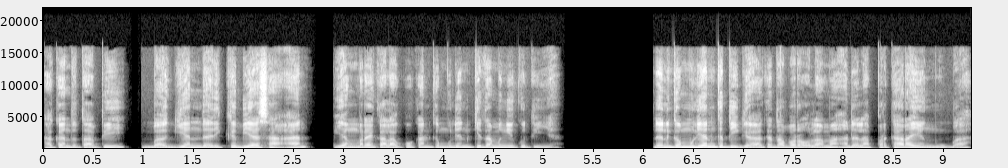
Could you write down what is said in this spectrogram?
akan tetapi bagian dari kebiasaan yang mereka lakukan kemudian kita mengikutinya. Dan kemudian ketiga, kata para ulama adalah perkara yang mubah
